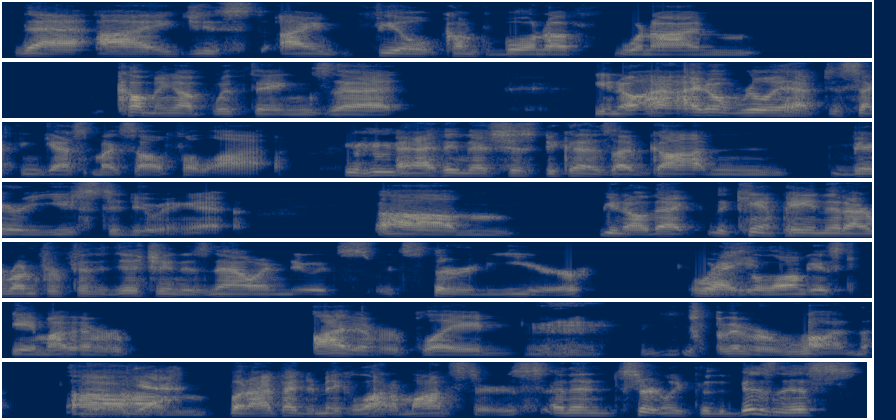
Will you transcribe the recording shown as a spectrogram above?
that I just I feel comfortable enough when I'm coming up with things that you know I, I don't really have to second guess myself a lot, mm-hmm. and I think that's just because I've gotten very used to doing it. Um, you know that the campaign that I run for fifth edition is now into its its third year, right? the longest game I've ever I've ever played, mm-hmm. I've ever run. Um, yeah. But I I've had to make a lot of monsters, and then certainly for the business,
